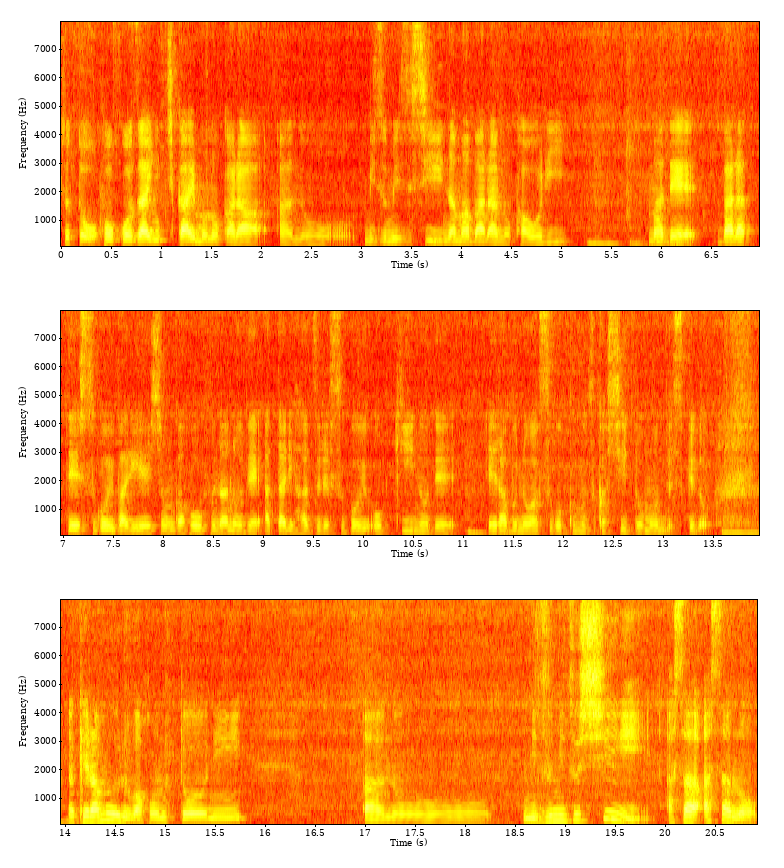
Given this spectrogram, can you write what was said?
ちょっと芳香剤に近いものからあのみずみずしい生バラの香りまでバラってすごいバリエーションが豊富なので当たり外れすごい大きいので選ぶのはすごく難しいと思うんですけどケラムールは本当にあのみずみずしい朝朝の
